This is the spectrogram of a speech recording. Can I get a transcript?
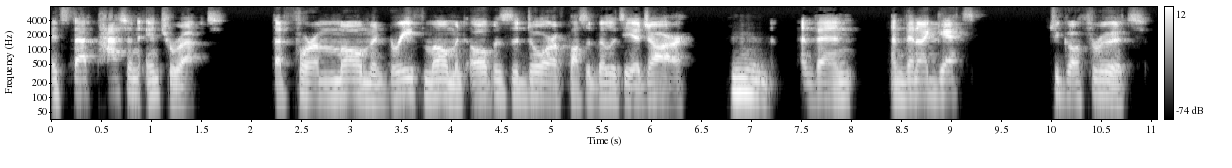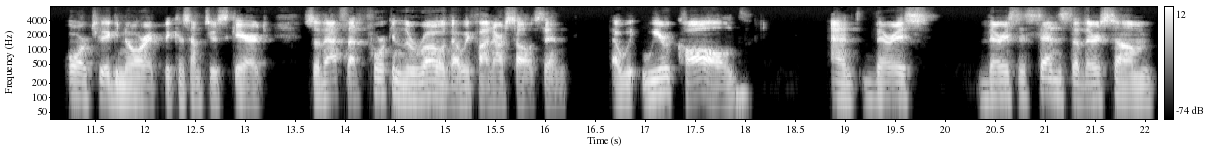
it's that pattern interrupt that for a moment, brief moment, opens the door of possibility ajar, mm. and then and then I get to go through it or to ignore it because I'm too scared. So that's that fork in the road that we find ourselves in. That we we're called, and there is there is a sense that there's some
